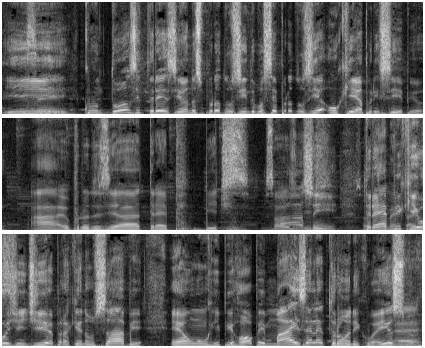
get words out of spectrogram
E com 12, 13 anos produzindo, você produzia o que a princípio? Ah, eu produzia trap, beats. Só os Ah, beats. sim. só Trap que hoje em dia, pra quem não sabe, é um hip hop mais eletrônico, é isso? É,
